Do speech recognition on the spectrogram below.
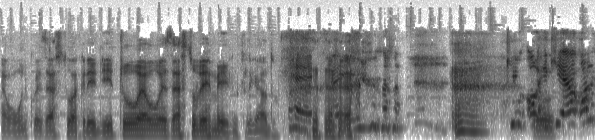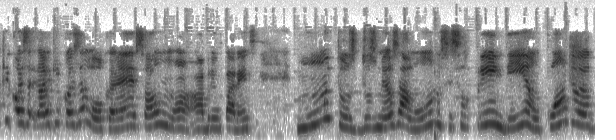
É o único exército eu acredito é o exército vermelho, tá ligado? É, que, olha, que é, olha que coisa, olha que coisa louca, né? Só um, abrir um parênteses. Muitos dos meus alunos se surpreendiam quando eu,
